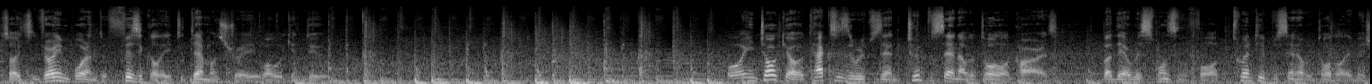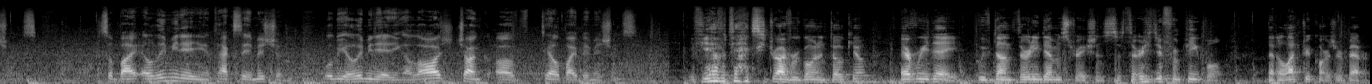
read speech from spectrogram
So it's very important to physically to demonstrate what we can do. Well, in Tokyo, taxis represent 2% of the total cars, but they are responsible for 20% of the total emissions. So by eliminating taxi emission, we'll be eliminating a large chunk of tailpipe emissions. If you have a taxi driver going in Tokyo, every day we've done 30 demonstrations to 30 different people that electric cars are better.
